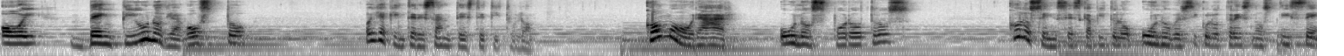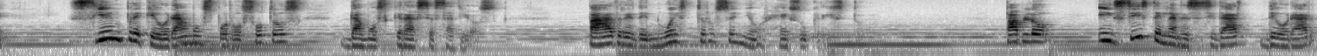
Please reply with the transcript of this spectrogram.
Hoy, 21 de agosto, oiga qué interesante este título. ¿Cómo orar unos por otros? Colosenses capítulo 1 versículo 3 nos dice, siempre que oramos por vosotros, damos gracias a Dios, Padre de nuestro Señor Jesucristo. Pablo insiste en la necesidad de orar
